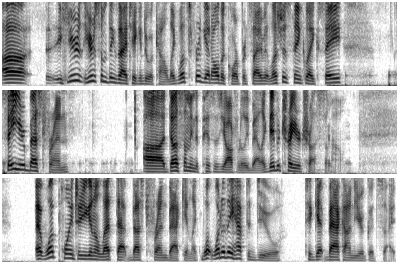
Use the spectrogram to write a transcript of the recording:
uh, here's here's some things I take into account. Like let's forget all the corporate side of it. Let's just think like say say your best friend uh, does something that pisses you off really bad. Like they betray your trust somehow. At what point are you going to let that best friend back in? Like what what do they have to do to get back onto your good side?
